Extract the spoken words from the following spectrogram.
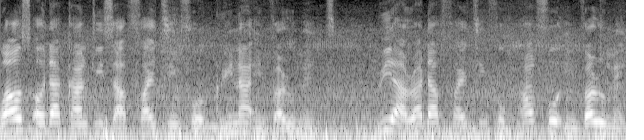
Whilst other countries are fighting for greener environment, we are rather fighting for harmful environment.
